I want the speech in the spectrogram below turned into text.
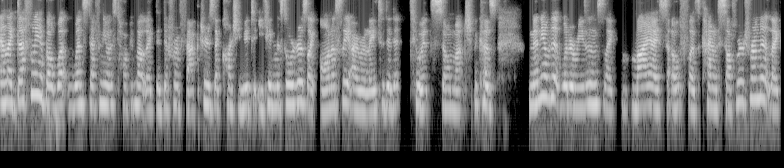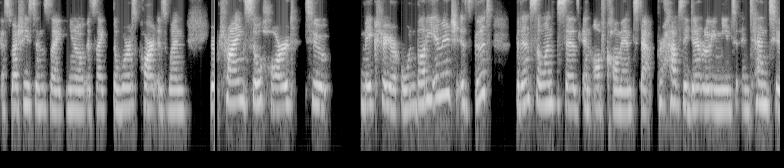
And like definitely about what when stephanie was talking about like the different factors that contribute to eating disorders like honestly i related it to it so much because many of it were the reasons like my myself was kind of suffered from it like especially since like you know it's like the worst part is when you're trying so hard to make sure your own body image is good but then someone says an off comment that perhaps they didn't really mean to intend to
